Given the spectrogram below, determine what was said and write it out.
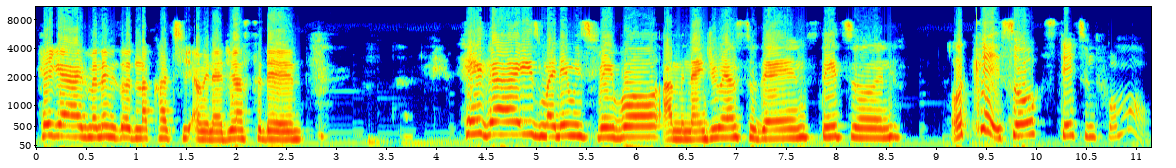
Hey guys, my name is Odinakachi. I'm a Nigerian student. Hey guys, my name is Favor. I'm a Nigerian student. Stay tuned. Okay, so stay tuned for more.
